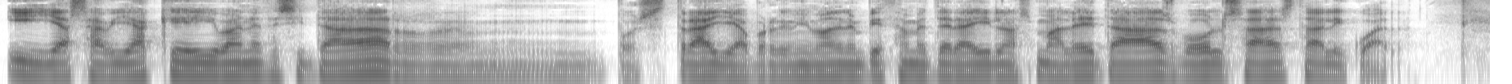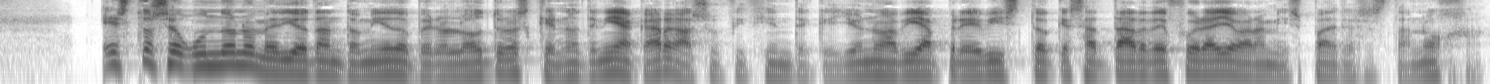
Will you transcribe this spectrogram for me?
y ya sabía que iba a necesitar pues tralla, porque mi madre empieza a meter ahí las maletas, bolsas, tal y cual. Esto segundo no me dio tanto miedo, pero lo otro es que no tenía carga suficiente, que yo no había previsto que esa tarde fuera a llevar a mis padres hasta Noja.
